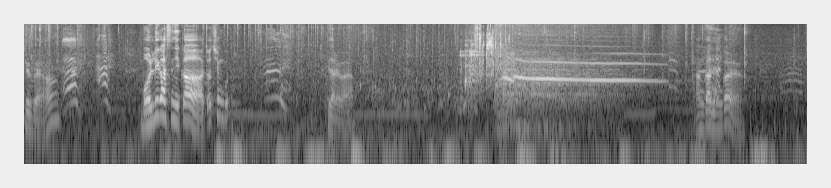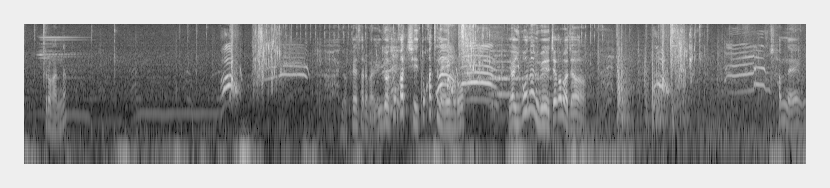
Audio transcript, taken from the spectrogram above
들고요. 멀리 갔으니까 저 친구 기다려봐요 안 갔는걸. 들어갔나? 아, 옆에 사람 말 이거 똑같이 똑같은 에임으로? 야 이번엔 왜 제가 맞아? 참네. 이거.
